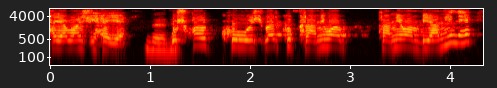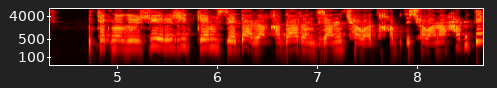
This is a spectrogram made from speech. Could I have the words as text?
heya wan jî heye û ji xwe ku ji ber ku planî wan planî wan biyanîne bi teknolojiyê re jî kêm zêde alaqedarin dizanin çawa dixebite çawa naxebite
